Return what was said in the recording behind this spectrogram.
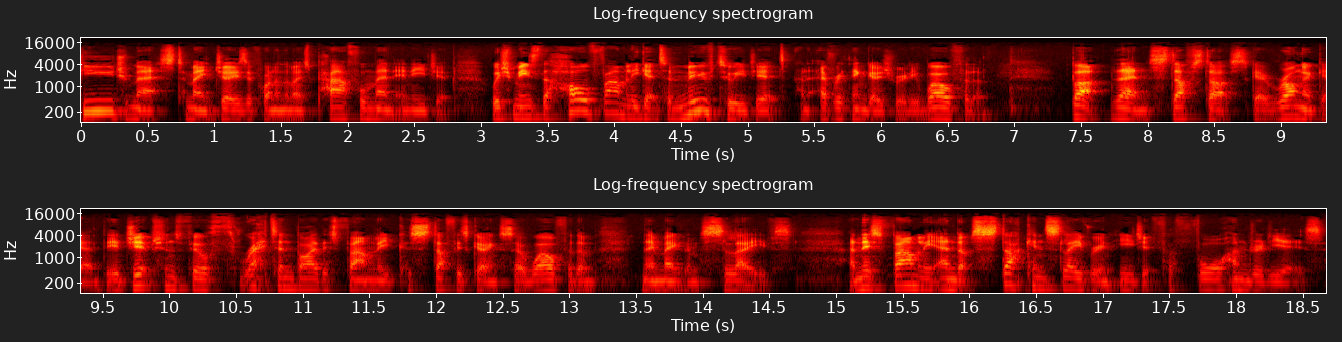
huge mess to make Joseph one of the most powerful men in Egypt, which means the whole family get to move to Egypt and everything goes really well for them. But then stuff starts to go wrong again. The Egyptians feel threatened by this family because stuff is going so well for them, and they make them slaves. And this family end up stuck in slavery in Egypt for 400 years.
